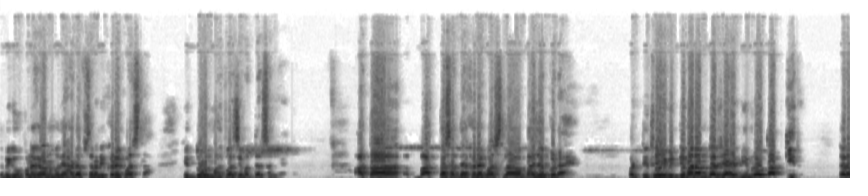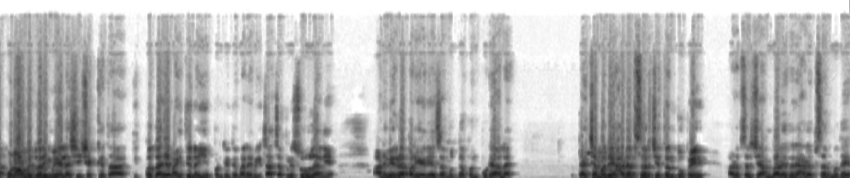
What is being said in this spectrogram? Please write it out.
त्यापैकी उपनगरांमध्ये हडपसर आणि खडकवासला हे दोन महत्त्वाचे मतदारसंघ आहेत. आता आत्ता सध्या खडकवासला भाजपकडे आहे. पण तिथे विद्यमान आमदार जे आहेत भीमराव तापकीर त्याला पुन्हा उमेदवारी मिळेल अशी शक्यता कितपत आहे माहिती नाहीये पण तिथे बऱ्यापैकी चाचपणी सुरू झाली आहे. आणि वेगळा पर्याय द्यायचा मुद्दा पण पुढे आलाय. त्याच्यामध्ये हडपसर चेतन तोपे हडपसरचे आमदार आहेत आणि हडपसरमध्ये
